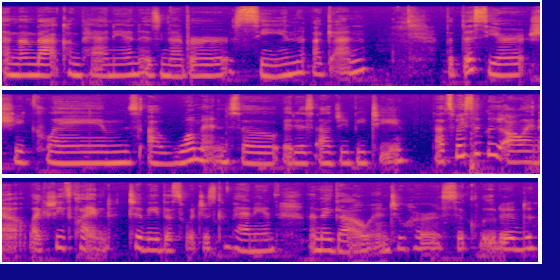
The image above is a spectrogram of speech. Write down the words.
and then that companion is never seen again. But this year, she claims a woman, so it is LGBT. That's basically all I know. Like, she's claimed to be this witch's companion, and they go into her secluded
